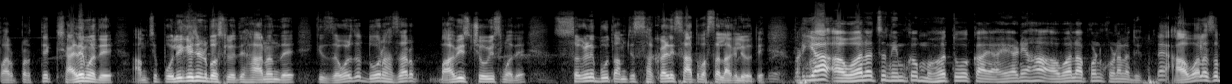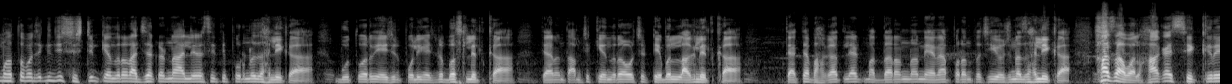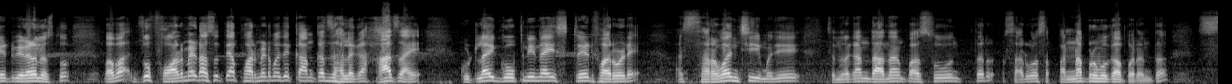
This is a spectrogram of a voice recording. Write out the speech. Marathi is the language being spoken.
पार प्रत्येक शाळेमध्ये आमचे पोलिंग एजंट बसले होते. हा आनंद आहे की जवळजवळ दोन हजार बावीस चोवीसमध्ये सगळे बूथ आमचे सकाळी सात वाजता लागले होते. पण या अहवालाचं नेमकं महत्त्व काय आहे आणि हा अहवाल आपण कोणाला देतो? नाही अहवालाचं महत्त्व म्हणजे की जी सिस्टीम केंद्र राज्याकडनं आलेली असते ती पूर्ण झाली का? बूथवर एजंट पोलिंग एजंट बसलेत का? त्यानंतर आमचे केंद्रावरचे टेबल लागलेत का? त्या त्या भागातल्या मतदारांना नेण्यापर्यंतची योजना झाली का? हाच अहवाल. हा काय सिक्रेट वेगळा नसतो. बाबा जो फॉर्मॅट असतो त्या फॉर्मॅटमध्ये कामकाज झालं का? हाच आहे. कुठलाही गोपनीय नाही स्ट्रेट फॉरवर्ड आहे. सर्वांची म्हणजे चंद्रकांत दादांपासून तर सर्व स- पन्नास प्रमुखापर्यंत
